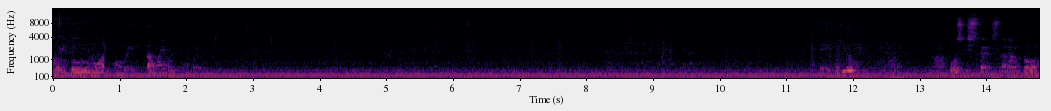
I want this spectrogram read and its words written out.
Oh. ituro mo nga. Okay. Tama yun. Okay. Thank you. Tapos, stretch na lang to.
